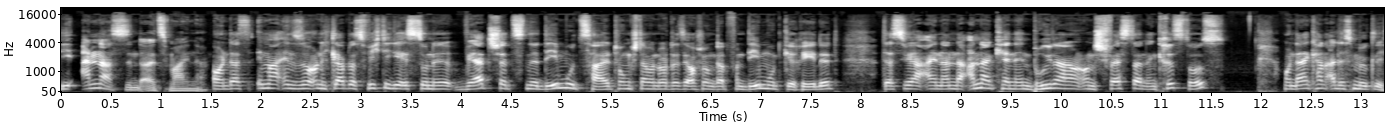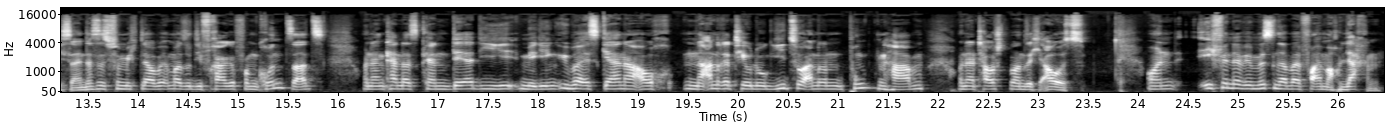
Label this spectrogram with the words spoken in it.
die anders sind als meine. Und das immer in so, und ich glaube, das Wichtige ist so eine wertschätzende Demutshaltung. Stefan, du hattest ja auch schon gerade von Demut geredet, dass wir einander anerkennen in Brüdern und Schwestern in Christus. Und dann kann alles möglich sein. Das ist für mich, glaube ich, immer so die Frage vom Grundsatz. Und dann kann das, kann der, die mir gegenüber ist, gerne auch eine andere Theologie zu anderen Punkten haben. Und dann tauscht man sich aus. Und ich finde, wir müssen dabei vor allem auch lachen.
